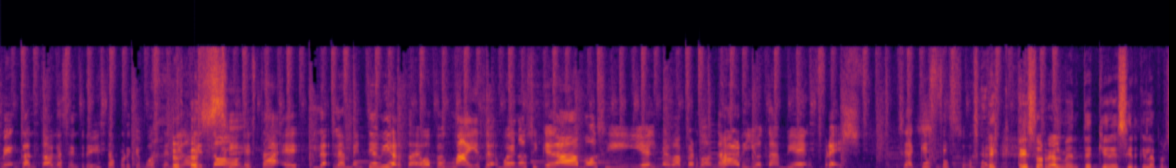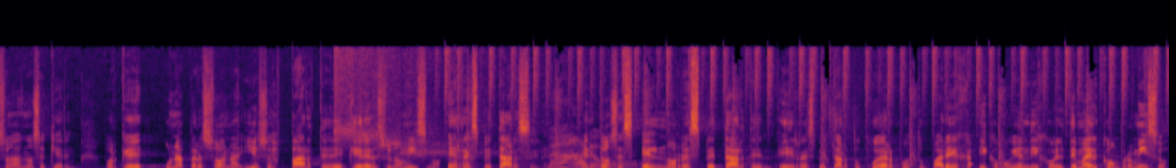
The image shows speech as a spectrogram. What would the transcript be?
me han encantado las entrevistas porque hemos tenido de todo. Está eh, la, mente abierta, open mind. Bueno, si quedamos y él me va a perdonar y yo también, fresh. Sea, ¿qué es eso? eso realmente quiere decir que las personas no se quieren, porque una persona, y eso es parte de quererse uno mismo, es respetarse. Entonces, el no respetarte y respetar tu cuerpo, tu pareja, y como bien dijo, el tema del compromiso,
